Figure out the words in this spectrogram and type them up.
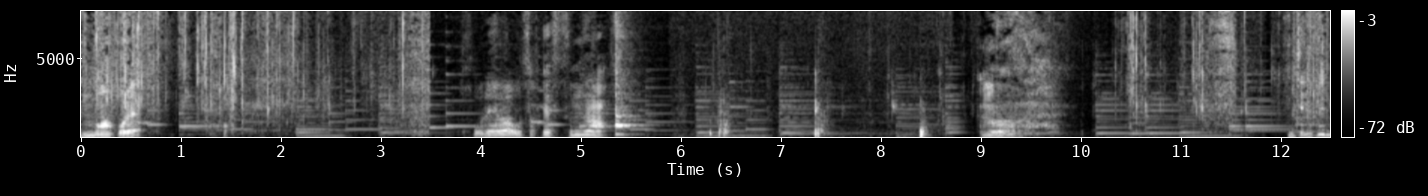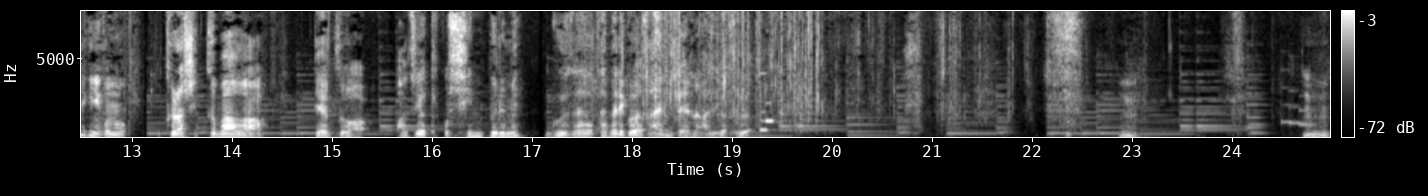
うまこれ。これはお酒進むな。全体的にこのクラシックバーガーってやつは味が結構シンプルめ？具材を食べてくださいみたいな味がする。うん。うん。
